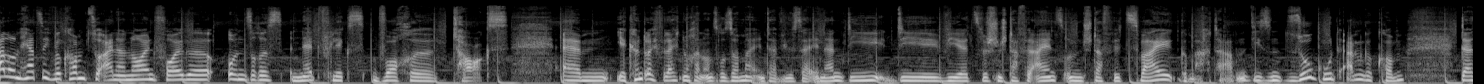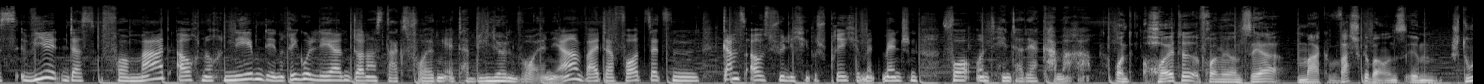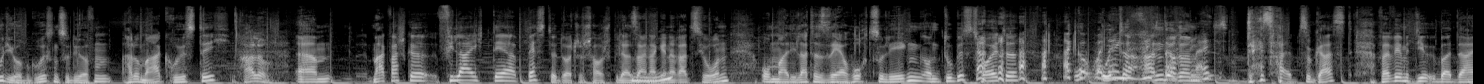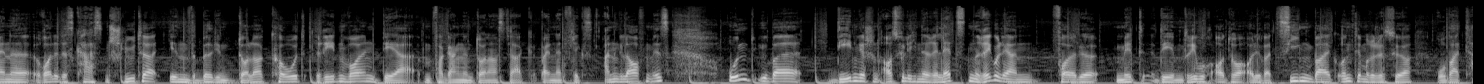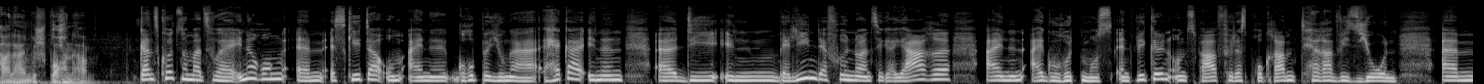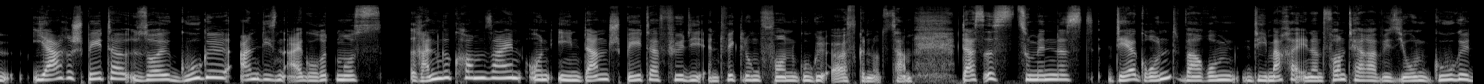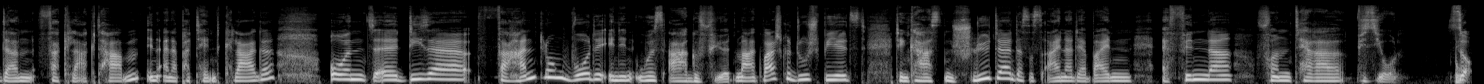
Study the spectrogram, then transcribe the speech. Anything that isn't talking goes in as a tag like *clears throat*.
Hallo und herzlich willkommen zu einer neuen Folge unseres Netflix Woche Talks. Ähm, ihr könnt euch vielleicht noch an unsere Sommerinterviews erinnern, die, die wir zwischen Staffel 1 und Staffel 2 gemacht haben. Die sind so gut angekommen, dass wir das Format auch noch neben den regulären Donnerstagsfolgen etablieren wollen. Ja, weiter fortsetzen, ganz ausführliche Gespräche mit Menschen vor und hinter der Kamera. Und heute freuen wir uns sehr, Marc Waschke bei uns im Studio begrüßen zu dürfen. Hallo Marc, grüß dich. Hallo. Ähm, Marc Waschke, vielleicht der beste deutsche Schauspieler mhm. seiner Generation, um mal die Latte sehr hoch zu legen. Und du bist heute *laughs* unter anderem deshalb zu Gast, weil wir mit dir über deine Rolle des Carsten Schlüter in The Billion Dollar Code reden wollen, der am vergangenen Donnerstag bei Netflix angelaufen ist und über den wir schon ausführlich in der letzten regulären Folge mit dem Drehbuchautor Oliver Ziegenbalg und dem Regisseur Robert Thalheim gesprochen haben. Ganz kurz nochmal zur Erinnerung. Ähm, es geht da um eine Gruppe junger HackerInnen, äh, die in Berlin der frühen 90er Jahre einen Algorithmus entwickeln, und zwar für das Programm TerraVision. Ähm, Jahre später soll Google an diesen Algorithmus rangekommen sein und ihn dann später für die Entwicklung von Google Earth genutzt haben. Das ist zumindest der Grund, warum die MacherInnen von TerraVision Google dann verklagt haben in einer Patentklage. Und äh, dieser Verhandlung wurde in den USA geführt. Marc Waschke, du spielst den Carsten Schlüter. Das ist einer der beiden Erfinder von TerraVision. So.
